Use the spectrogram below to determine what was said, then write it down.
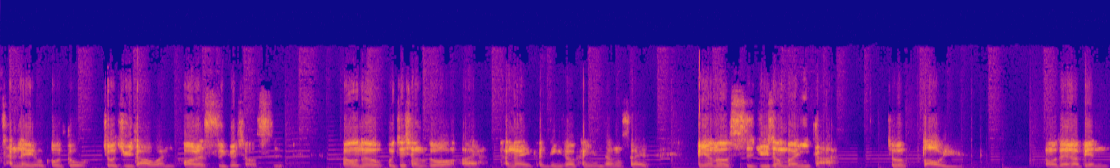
残垒有够多，九局打完花了四个小时。然后呢，我就想说，哎呀，看来肯定是要看延长赛。没想到十局上半一打就暴雨，然后在那边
